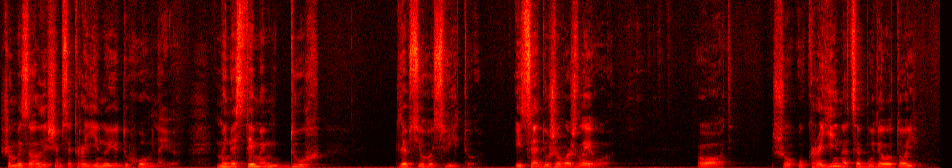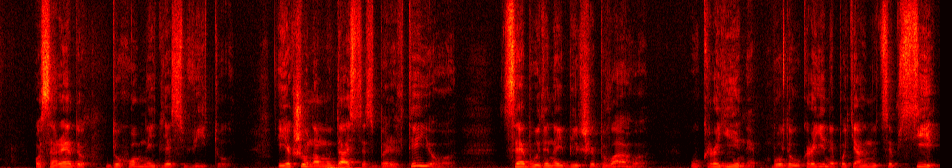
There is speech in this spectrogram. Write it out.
що ми залишимося країною духовною. Ми нестимемо дух для всього світу. І це дуже важливо. От. Що Україна це буде отой осередок духовний для світу. І якщо нам удасться зберегти його, це буде найбільше благо України, бо до України потягнуться всі,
